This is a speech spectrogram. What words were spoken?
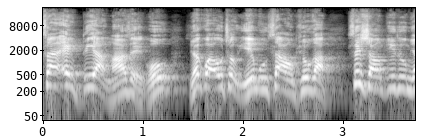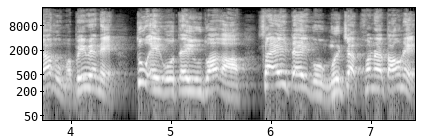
စံအိတ်150ကိုရက်ကွက်အုပ်ချုပ်ရေးမှူးစအောင်ဖြိုးကစစ်ရှောင်ပြည်သူများကိုမပေးဘဲနဲ့သူ့အိမ်ကိုတည်ယူသွားကစံအိတ်တအိတ်ကိုငွေကျပ်9000နဲ့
